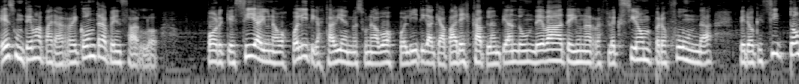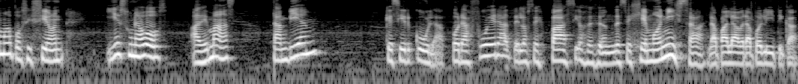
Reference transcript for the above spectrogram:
es un tema para recontrapensarlo. Porque sí hay una voz política, está bien, no es una voz política que aparezca planteando un debate y una reflexión profunda, pero que sí toma posición y es una voz, además, también que circula por afuera de los espacios desde donde se hegemoniza la palabra política.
